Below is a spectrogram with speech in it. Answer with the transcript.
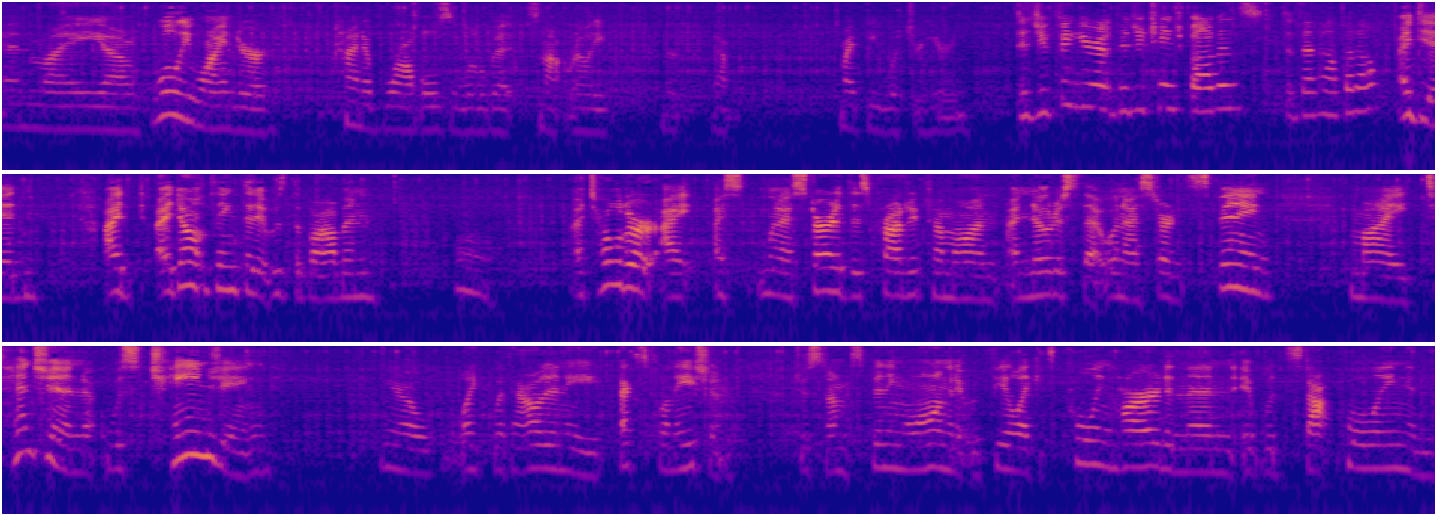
and my uh, woolly winder kind of wobbles a little bit. It's not really might be what you're hearing. Did you figure out? Did you change bobbins? Did that help at all? I did. I, I don't think that it was the bobbin. Oh. I told her I, I, when I started this project I'm on, I noticed that when I started spinning, my tension was changing, you know, like without any explanation. Just I'm spinning along and it would feel like it's pulling hard and then it would stop pulling and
